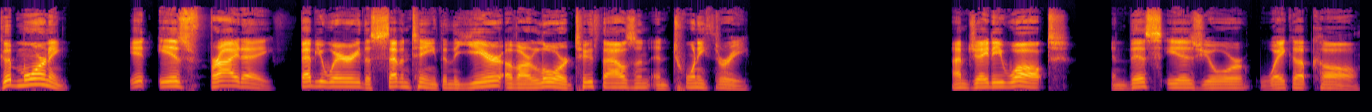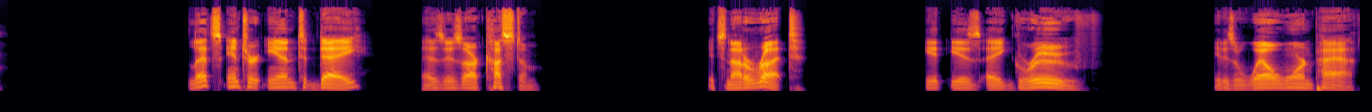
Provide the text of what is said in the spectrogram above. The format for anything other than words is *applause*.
Good morning. It is Friday, February the 17th, in the year of our Lord 2023. I'm JD Walt, and this is your wake up call. Let's enter in today, as is our custom. It's not a rut it is a groove. It is a well worn path.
